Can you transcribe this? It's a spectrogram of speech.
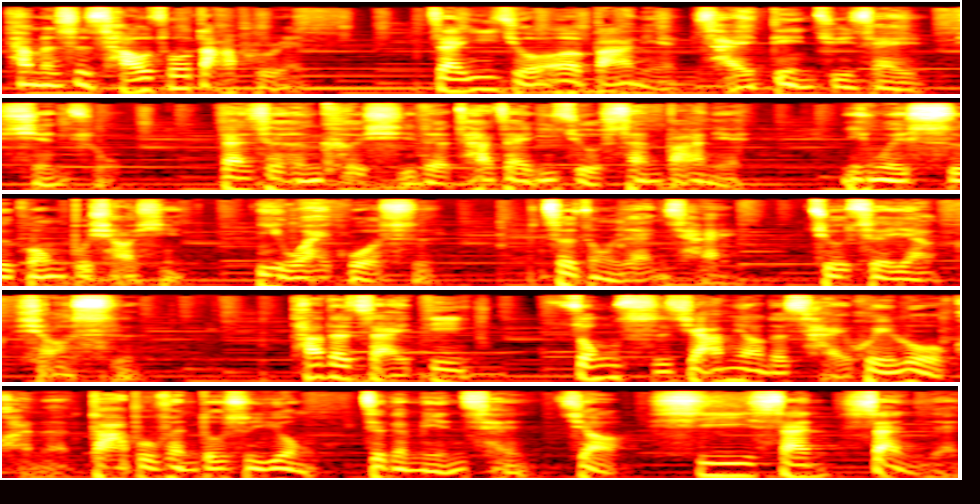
他们是潮州大埔人。在一九二八年才定居在新竹，但是很可惜的，他在一九三八年因为施工不小心意外过世。这种人才就这样消失。他的宅地宗祠家庙的彩绘落款呢，大部分都是用这个名称叫西山善人，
